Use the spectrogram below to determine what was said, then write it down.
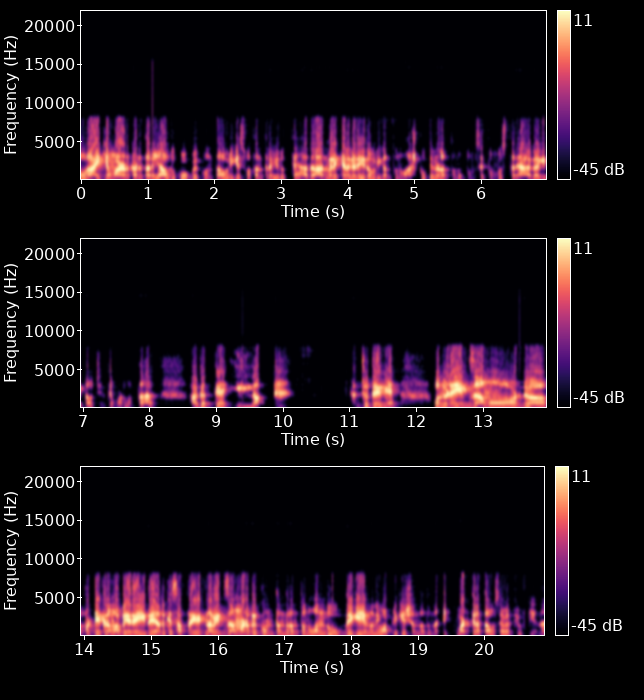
ಅವ್ರು ಆಯ್ಕೆ ಮಾಡ್ಕೊಳ್ತಾರೆ ಯಾವ್ದಕ್ ಹೋಗ್ಬೇಕು ಅಂತ ಅವರಿಗೆ ಸ್ವತಂತ್ರ ಇರುತ್ತೆ. ಅದಾದ್ಮೇಲೆ ಕೆಳಗಡೆ ಇರೋರಿಗಂತೂ ಅಷ್ಟು ಹುದ್ದೆಗಳಂತೂ ತುಂಬಸೆ ತುಂಬಿಸ್ತಾರೆ. ಹಾಗಾಗಿ ತಾವು ಚಿಂತೆ ಮಾಡುವಂತಹ ಅಗತ್ಯ ಇಲ್ಲ. ಜೊತೆಗೆ ಒಂದ್ ವೇಳೆ ಎಕ್ಸಾಮು ಪಠ್ಯಕ್ರಮ ಬೇರೆ ಇದೆ, ಅದಕ್ಕೆ ಸಪರೇಟ್ ನಾವು ಎಕ್ಸಾಮ್ ಮಾಡಬೇಕು ಅಂತಂದ್ರಂತೂ ಒಂದು ಹುದ್ದೆಗೆ ಏನು ನೀವು ಅಪ್ಲಿಕೇಶನ್ ಅದನ್ನ ಟಿಕ್ ಮಾಡ್ತೀರಾ, ತಾವು ಸೆವೆನ್ ಫಿಫ್ಟಿಯನ್ನ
